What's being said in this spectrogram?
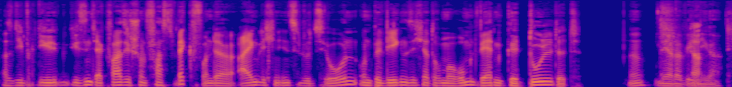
Also die, die, die sind ja quasi schon fast weg von der eigentlichen Institution und bewegen sich ja drumherum und werden geduldet ne? mehr oder weniger. Ja.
